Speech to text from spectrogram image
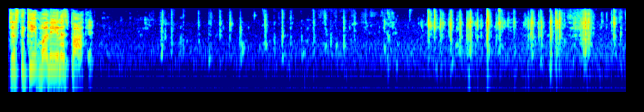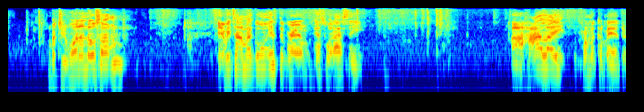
just to keep money in his pocket. But you want to know something? Every time I go on Instagram, guess what I see? A highlight from a commander.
